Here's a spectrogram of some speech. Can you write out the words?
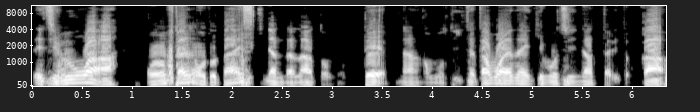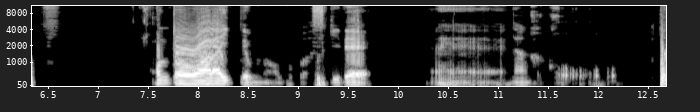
で、自分は、あ、この二人のこと大好きなんだなと思って、なんかもっといたたまれない気持ちになったりとか、本当お笑いっていうものが僕は好きで、えー、なんかこう、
